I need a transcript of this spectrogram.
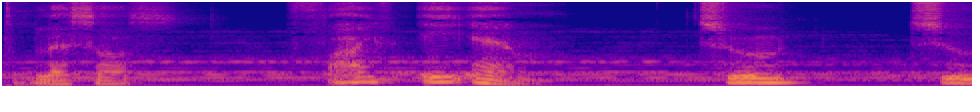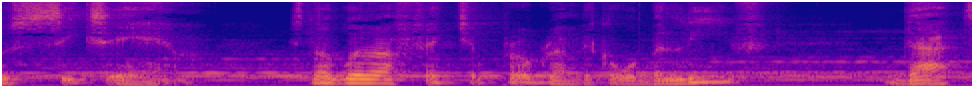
to bless us 5 a.m. to, to 6 a.m. It's not going to affect your program because we believe that,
